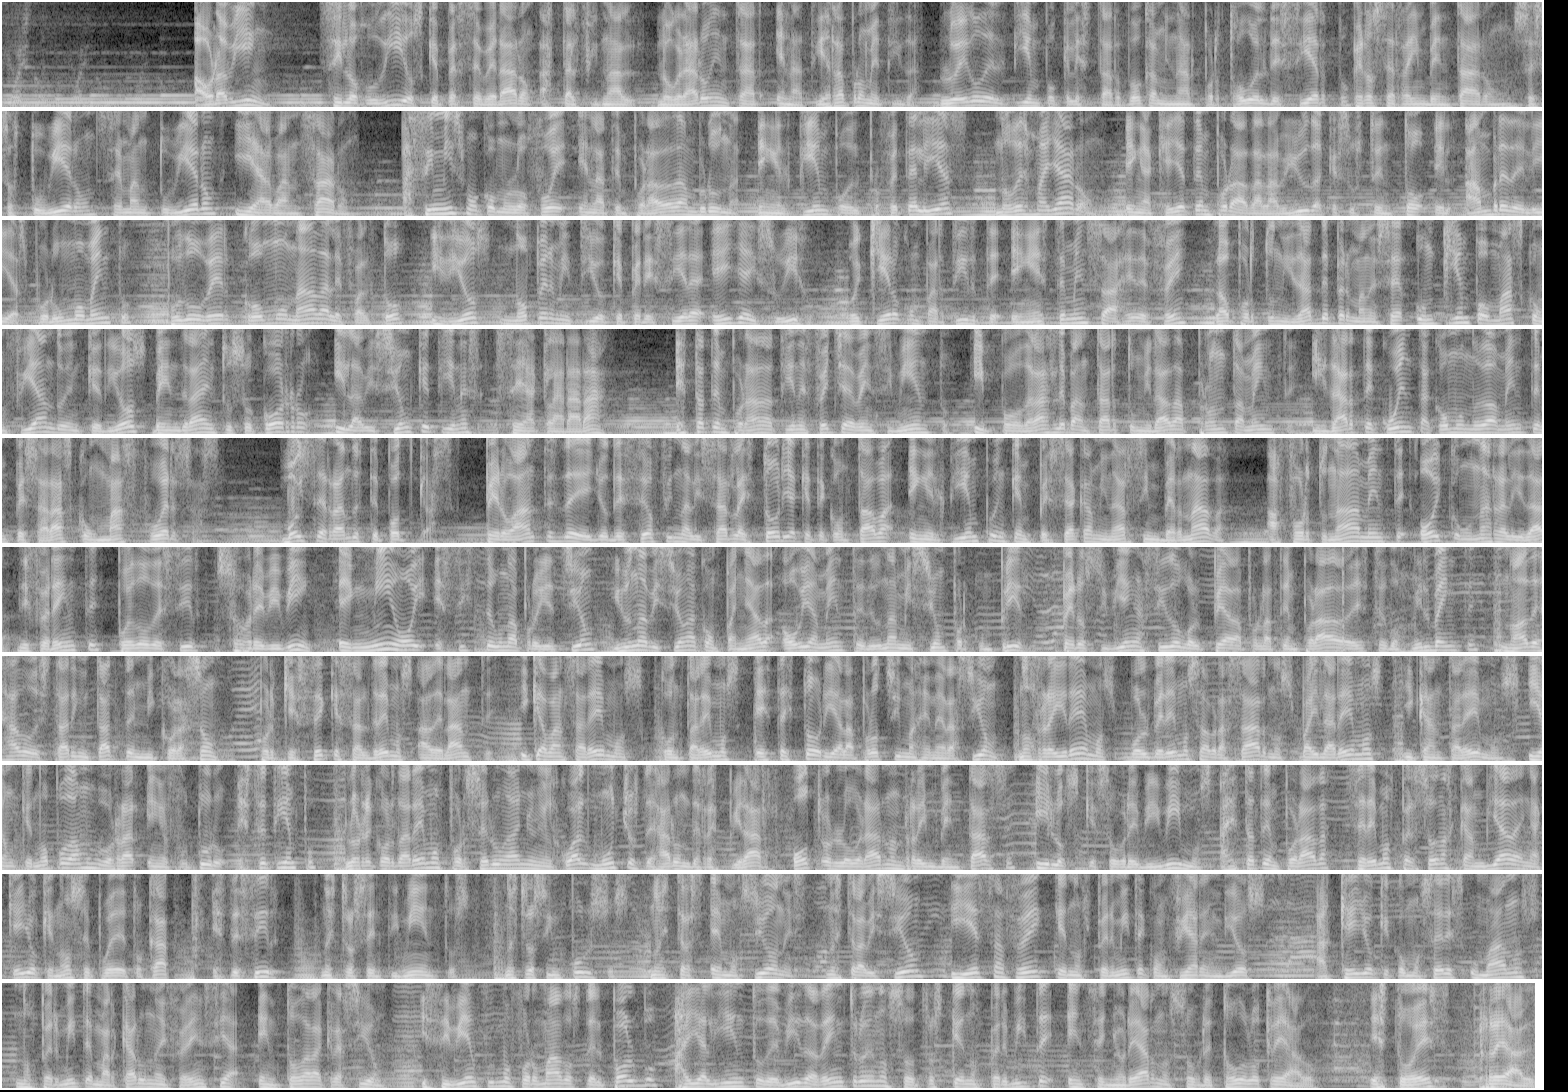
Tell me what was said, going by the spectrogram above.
Ahora bien, si los judíos que perseveraron hasta el final lograron entrar en la tierra prometida, luego del tiempo que les tardó caminar por todo el desierto, pero se reinventaron, se sostuvieron, se mantuvieron y avanzaron, Asimismo como lo fue en la temporada de hambruna en el tiempo del profeta Elías, no desmayaron. En aquella temporada la viuda que sustentó el hambre de Elías por un momento pudo ver cómo nada le faltó y Dios no permitió que pereciera ella y su hijo. Hoy quiero compartirte en este mensaje de fe la oportunidad de permanecer un tiempo más confiando en que Dios vendrá en tu socorro y la visión que tienes se aclarará. Esta temporada tiene fecha de vencimiento y podrás levantar tu mirada prontamente y darte cuenta cómo nuevamente empezarás con más fuerzas. Voy cerrando este podcast pero antes de ello deseo finalizar la historia que te contaba en el tiempo en que empecé a caminar sin ver nada. Afortunadamente hoy con una realidad diferente puedo decir sobreviví. En mí hoy existe una proyección y una visión acompañada obviamente de una misión por cumplir. Pero si bien ha sido golpeada por la temporada de este 2020, no ha dejado de estar intacta en mi corazón porque sé que saldremos adelante y que avanzaremos, contaremos esta historia a la próxima generación. Nos reiremos, volveremos a abrazarnos, bailaremos y cantaremos. Y aunque no podamos borrar en el futuro este tiempo, lo recordaremos por ser un año en el cual muchos dejaron de respirar, otros lograron reinventarse y los que sobrevivimos a esta temporada seremos personas cambiadas en aquello que no se puede tocar, es decir, nuestros sentimientos, nuestros impulsos, nuestras emociones, nuestra visión y esa fe que nos permite confiar en Dios, aquello que como seres humanos nos permite marcar una diferencia en toda la creación. Y si bien fuimos formados del polvo, hay aliento de vida dentro de nosotros que nos permite enseñorearnos sobre todo lo creado. Esto es real.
